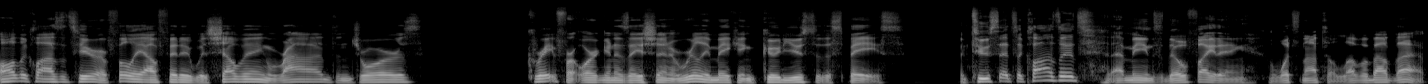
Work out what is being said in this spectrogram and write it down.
All the closets here are fully outfitted with shelving, rods, and drawers. Great for organization and really making good use of the space. Two sets of closets, that means no fighting. What's not to love about that?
